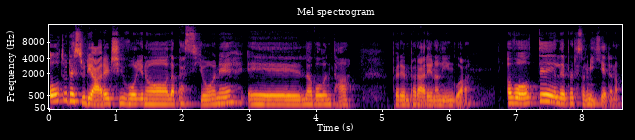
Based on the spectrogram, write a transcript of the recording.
Oltre a studiare ci vogliono la passione e la volontà per imparare una lingua. A volte le persone mi chiedono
